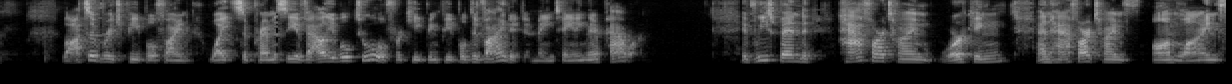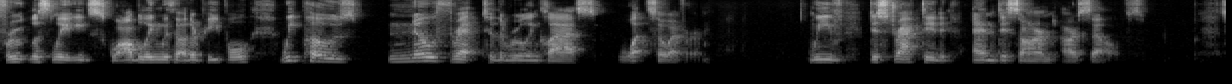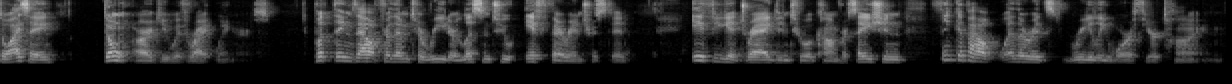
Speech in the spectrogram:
Lots of rich people find white supremacy a valuable tool for keeping people divided and maintaining their power. If we spend half our time working and half our time online fruitlessly squabbling with other people, we pose no threat to the ruling class whatsoever. We've distracted and disarmed ourselves. So I say, don't argue with right-wingers. Put things out for them to read or listen to if they're interested. If you get dragged into a conversation, think about whether it's really worth your time.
